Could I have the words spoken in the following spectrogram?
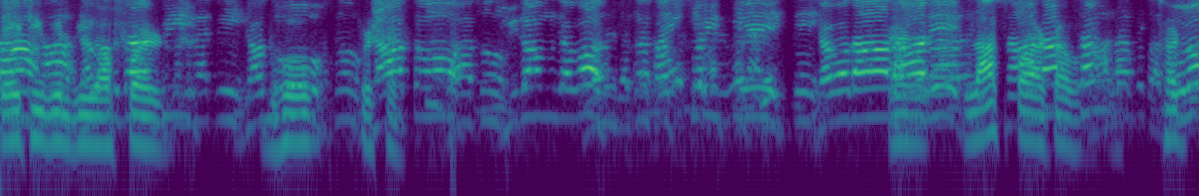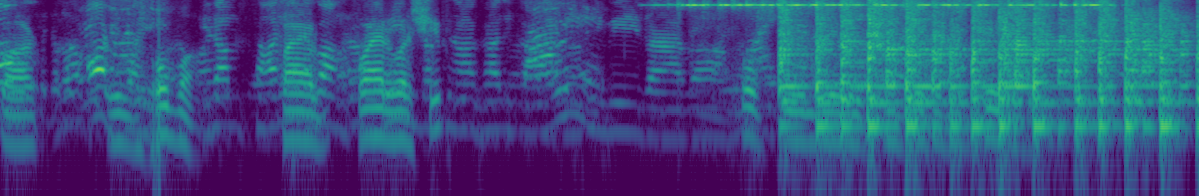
deity will be offered bhog prasad and last part of third part is homa fire fire worship hope we will be able to complete it in three hours.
